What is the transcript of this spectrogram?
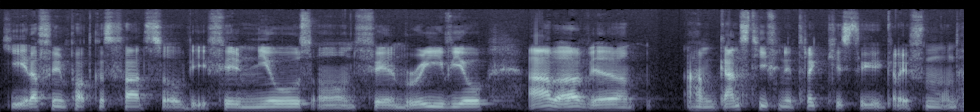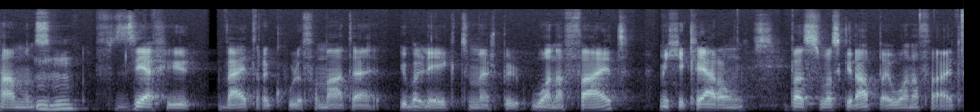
jeder Filmpodcast hat, so wie Film News und Film Review, aber wir haben ganz tief in die Trickkiste gegriffen und haben uns sehr viel weitere coole Formate überlegt, zum Beispiel Wanna Fight. Mich Erklärung, was, was geht ab bei Wanna Fight?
